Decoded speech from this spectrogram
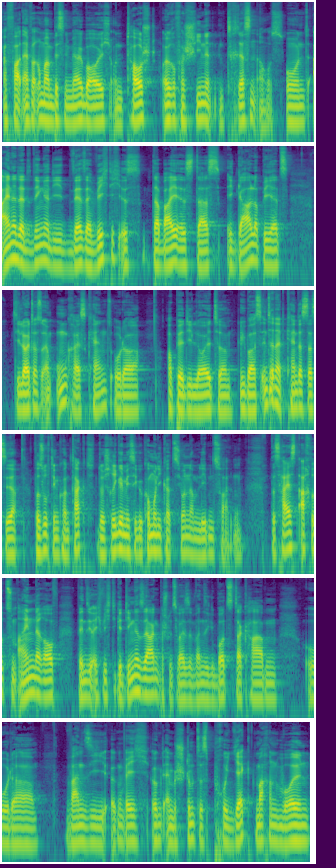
erfahrt einfach immer ein bisschen mehr über euch und tauscht eure verschiedenen Interessen aus. Und eine der Dinge, die sehr, sehr wichtig ist dabei, ist, dass egal ob ihr jetzt die Leute aus eurem Umkreis kennt oder ob ihr die Leute über das Internet kennt, ist, dass ihr versucht, den Kontakt durch regelmäßige Kommunikation am Leben zu halten. Das heißt, achtet zum einen darauf, wenn sie euch wichtige Dinge sagen, beispielsweise wann sie Geburtstag haben oder wann sie irgendwelch, irgendein bestimmtes Projekt machen wollen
